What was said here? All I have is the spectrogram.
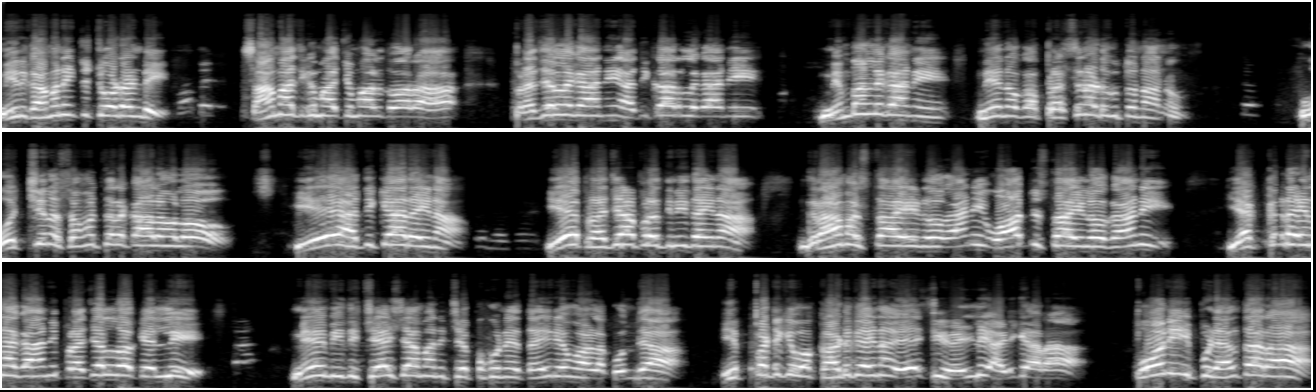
మీరు గమనించి చూడండి. సామాజిక మాధ్యమాల ద్వారా ప్రజలను గాని అధికారులు గాని మిమ్మల్ని గాని నేను ఒక ప్రశ్న అడుగుతున్నాను. వచ్చిన సంవత్సర కాలంలో ఏ అధికారైనా ఏ ప్రజాప్రతినిధి అయినా గ్రామ స్థాయిలో గాని వార్డు స్థాయిలో గాని ఎక్కడైనా గాని ప్రజల్లోకి వెళ్ళి మేము ఇది చేశామని చెప్పుకునే ధైర్యం వాళ్ళకు ఉందా? ఇప్పటికీ ఒక అడుగైనా వేసి వెళ్ళి అడిగారా? పోనీ ఇప్పుడు వెళ్తారా?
